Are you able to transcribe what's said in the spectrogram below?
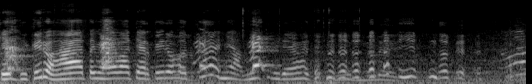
કેદી કર્યો? હા તમે આવ્યા ત્યારે કર્યો હોત ખરા ને આમ નીકળી રહ્યા હતા. હા,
